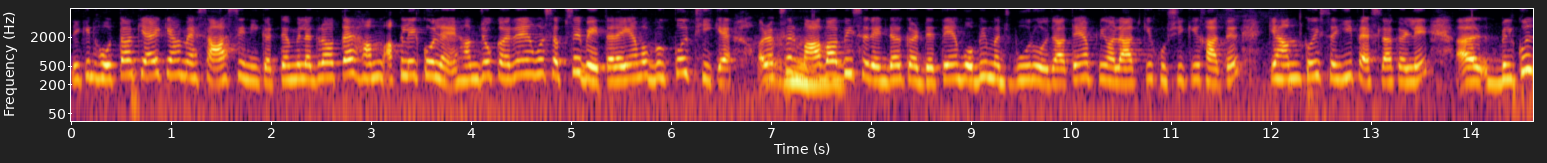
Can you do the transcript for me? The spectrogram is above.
لیکن ہوتا کیا ہے کہ ہم احساس ہی نہیں کرتے ہمیں لگ رہا ہوتا ہے ہم عقل کل ہیں ہم جو کر رہے ہیں وہ سب سے بہتر ہے یا وہ بالکل ٹھیک ہے۔ اور اکثر ماں باپ بھی سرنڈر کر دیتے ہیں وہ بھی مجبور ہو جاتے ہیں اپنی اولاد کی خوشی کی خاطر کہ ہم کوئی صحیح فیصلہ کر لیں۔ بالکل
